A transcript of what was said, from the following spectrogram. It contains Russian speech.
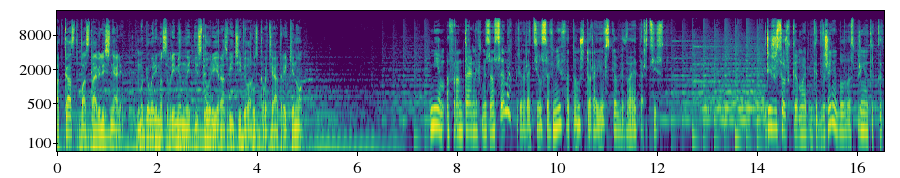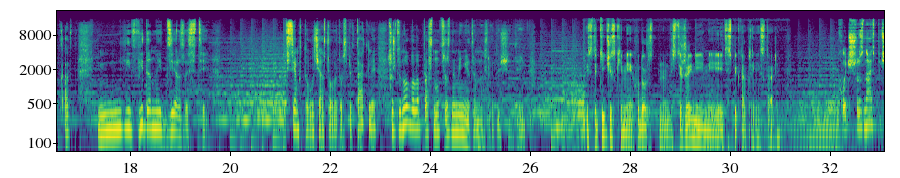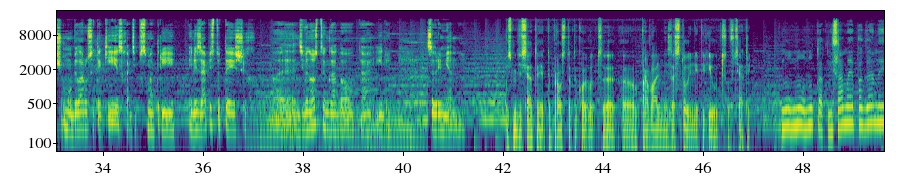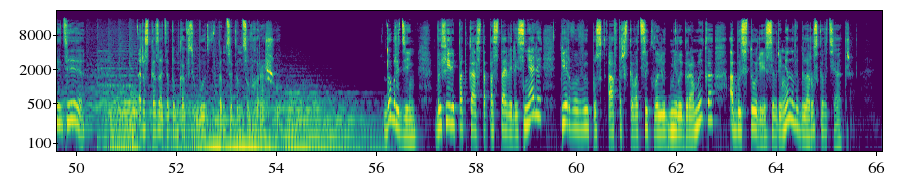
Подкаст «Поставили, сняли». Мы говорим о современной истории и развитии белорусского театра и кино. Мем о фронтальных мизансценах превратился в миф о том, что Раевский убивает артиста. Режиссерское маленькое движение было воспринято как акт невиданной дерзости. Всем, кто участвовал в этом спектакле, суждено было проснуться знаменитым на следующий день. Эстетическими, художественными достижениями эти спектакли не стали. Хочешь узнать, почему белорусы такие, сходи посмотри. Или запись тутейших 90-х э, годов, да, или современные. 80-е — это просто такой вот э, э, провальный, застойный период в театре. Ну, ну, ну как, не самая поганая идея рассказать о том, как все будет в конце концов хорошо. Добрый день. В эфире подкаста «Поставили, сняли» первый выпуск авторского цикла Людмилы Громыко об истории современного белорусского театра.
